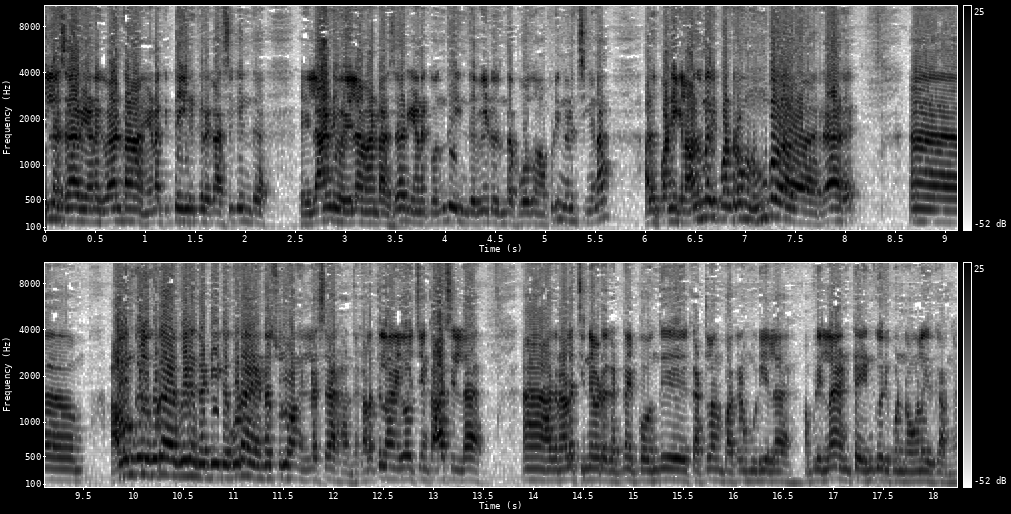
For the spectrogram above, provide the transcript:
இல்லை சார் எனக்கு வேண்டாம். எனக்கிட்ட இருக்கிற காசுக்கு இந்த லேண்டு வழியெல்லாம் வேண்டாம் சார் எனக்கு வந்து இந்த வீடு இருந்தால் போதும். அப்படின்னு நினச்சிங்கன்னா அது பண்ணிக்கலாம். அது மாதிரி பண்ணுறவங்க ரொம்ப ரேரு அவங்களுக்கு கூட வீடை கட்டிட்டு கூட என்ன சொல்லுவாங்க இல்லை சார் அந்த காலத்தில் நான் யோசிச்சேன் காசு இல்லை. அதனால சின்ன வீடை கட்டினா இப்போ வந்து கட்டலாம்னு பார்க்க முடியல. அப்படின்லாம் என்கிட்ட என்கொயரி பண்ணவங்களும் இருக்காங்க.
